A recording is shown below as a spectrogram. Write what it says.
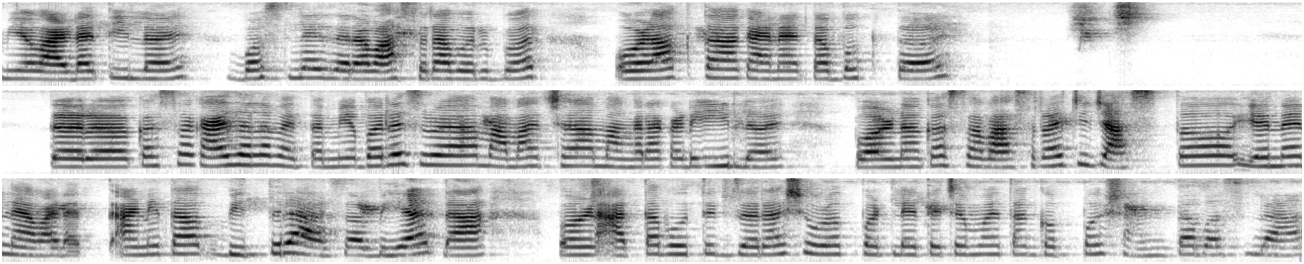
मी वाड्यात आहे बसले जरा वासराबरोबर. ओळखता काय नाही आता बघतंय. तर कसं काय झालं माहिती मी बरेच वेळा मामाच्या मांगराकडे इलय पण कसं वासराची जास्त येणे नाही वाड्यात. आणि त्या भित्रा असा भियाता पण आता बहुतेक जराशी ओळख पटली आहे, त्याच्यामुळे त्या गप्प शांत बसला.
